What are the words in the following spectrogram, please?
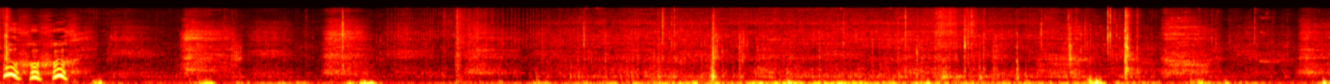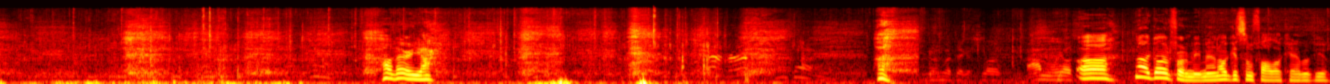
Whew, whew, whew. Oh, there you are. I'm real. Uh, no, go in front of me, man. I'll get some follow cam of you.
